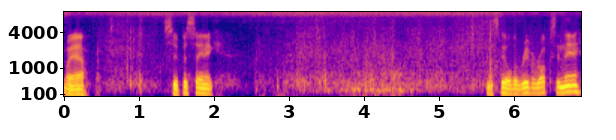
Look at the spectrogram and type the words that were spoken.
Wow, super scenic. You see all the river rocks in there.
